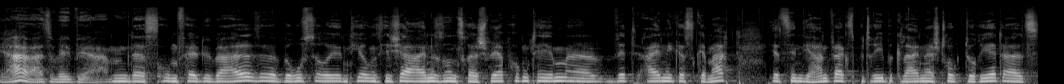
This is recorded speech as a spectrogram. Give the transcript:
Ja, also wir, wir haben das Umfeld überall. Berufsorientierung ist sicher eines unserer Schwerpunktthemen. Äh, wird einiges gemacht. Jetzt sind die Handwerksbetriebe kleiner strukturiert als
